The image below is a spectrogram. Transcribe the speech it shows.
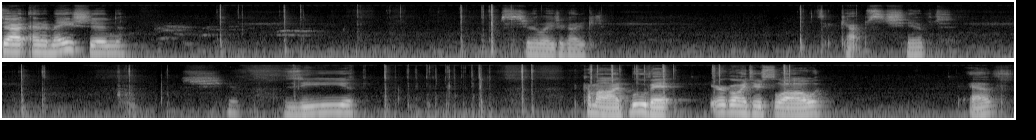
that animation. Get Is caps shift? Shift Z. Come on, move it. You're going too slow. F.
